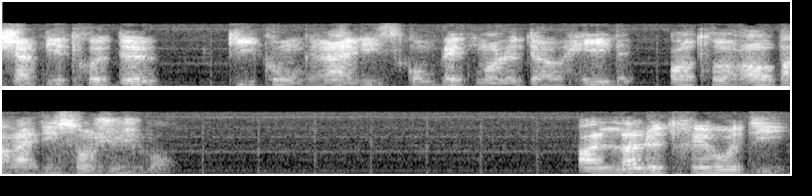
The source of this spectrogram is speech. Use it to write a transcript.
Chapitre 2 Quiconque réalise complètement le tawhid entrera au paradis sans jugement. Allah le Très-Haut dit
